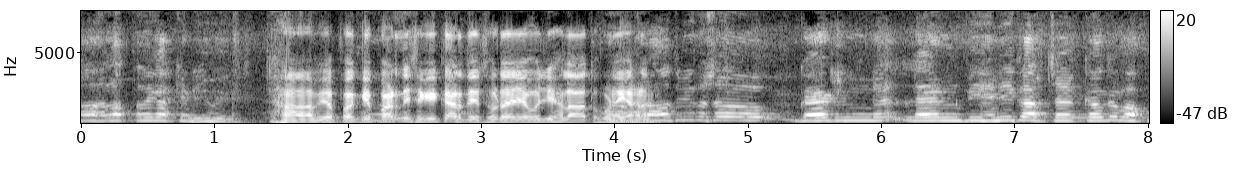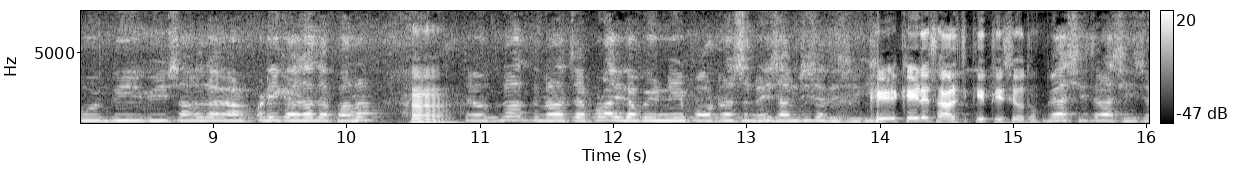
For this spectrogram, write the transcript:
ਹਾਂ ਹਾਲਾਤਾਂ ਦੇ ਕਰਕੇ ਨਹੀਂ ਹੋਈ। ਹਾਂ ਵੀ ਆਪਾਂ ਅੱਗੇ ਪੜ੍ਹ ਨਹੀਂ ਸਕੇ ਘਰ ਦੇ ਥੋੜਾ ਜਿਹਾ ਉਹ ਜਿਹੇ ਹਾਲਾਤ ਹੋਣੇ ਆ ਹਨਾ? ਹਾਲਾਤ ਵੀ ਕੁਝ ਗਾਈਡ ਲੈਣ ਵੀ ਹੈ ਨਹੀਂ ਘਰ ਚ ਕਿਉਂਕਿ ਬਾਪੂ ਵੀ ਵੀ ਸਮਝਦਾ ਅਨਪੜ੍ਹ ਹੀ ਕਹਿ ਸਕਦੇ ਆਪਾਂ ਨਾ। ਹਾਂ। ਤੇ ਉਹਨਾਂ ਦਿਨਾਂ ਚ ਪੜ੍ਹਾਈ ਦਾ ਕੋਈ ਇੰਨੀ ਇੰਪੋਰਟੈਂਸ ਨਹੀਂ ਸਮਝੀ ਜਾਂਦੀ ਸੀਗੀ। ਕਿ- ਕਿਹੜੇ ਸਾਲ ਚ ਕੀਤੀ ਸੀ ਉਦੋਂ? 82 83 ਚ।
